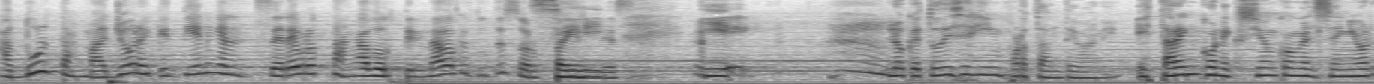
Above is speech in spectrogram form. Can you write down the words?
adultas, mayores, que tienen el cerebro tan adoctrinado que tú te sorprendes. Y lo que tú dices es importante, Vane. Estar en conexión con el Señor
